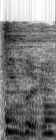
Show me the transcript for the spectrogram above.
কি করে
